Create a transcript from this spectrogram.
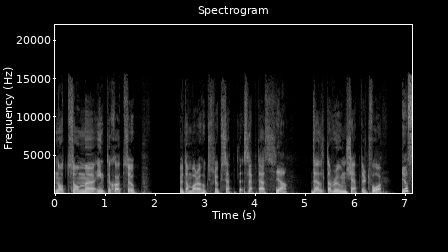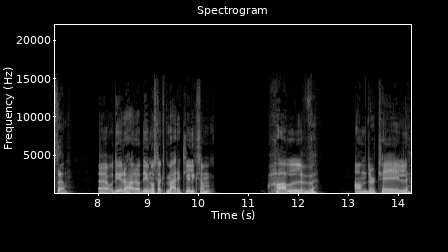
något som eh, inte sköts upp, utan bara hux flux släppte- släpptes. Ja, Delta Rune Chapter 2. just det. Eh, och det är det här, det är någon slags märklig liksom halv Undertale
